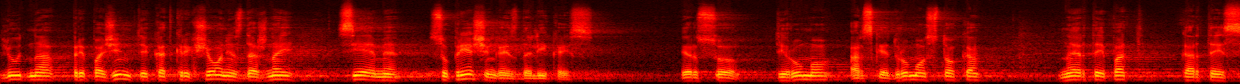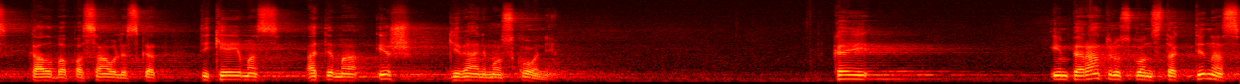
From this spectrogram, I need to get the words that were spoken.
liūdna pripažinti, kad krikščionys dažnai siejami su priešingais dalykais. ir su tyrumo ar skaidrumo stoka. Na ir taip pat kartais kalba pasaulis, kad tikėjimas atima iš gyvenimo skonį. Kai imperatorius Konstantinas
